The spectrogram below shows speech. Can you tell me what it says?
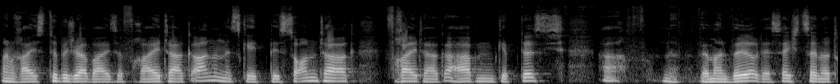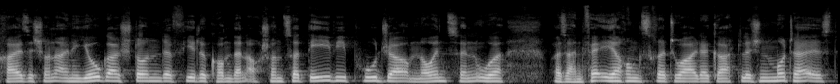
Man reist typischerweise Freitag an und es geht bis Sonntag. Freitagabend gibt es, ne, wenn man will, oder 16.30 Uhr schon eine Yogastunde. Viele kommen dann auch schon zur Devi Puja um 19 Uhr, was ein Verehrungsritual der göttlichen Mutter ist.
